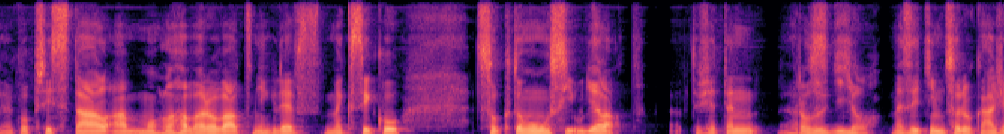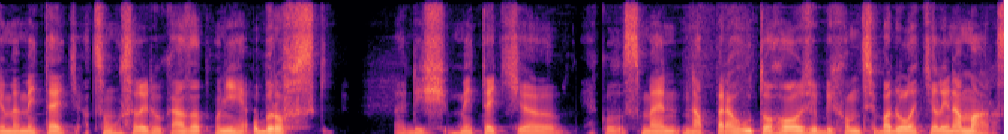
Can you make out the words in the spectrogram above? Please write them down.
jako přistál a mohl havarovat někde v Mexiku, co k tomu musí udělat. Protože ten rozdíl mezi tím, co dokážeme my teď a co museli dokázat oni, je obrovský. Když my teď eh, jako jsme na Prahu toho, že bychom třeba doletěli na Mars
